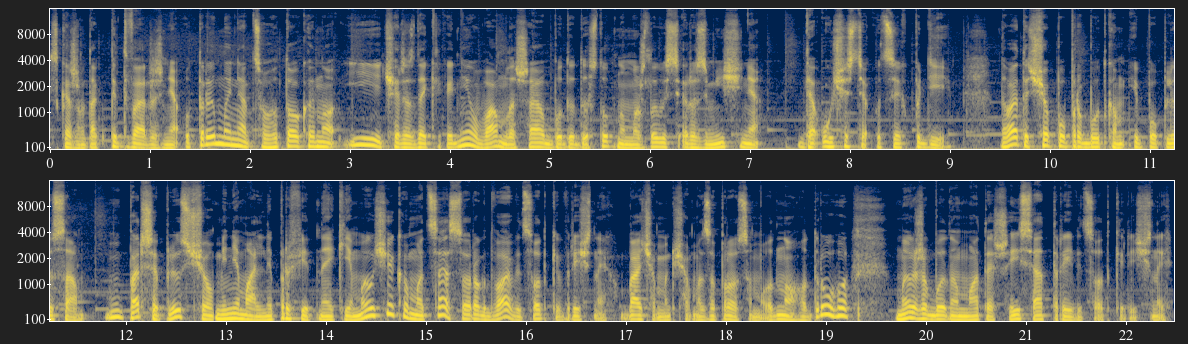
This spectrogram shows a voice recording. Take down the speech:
скажімо так, підтвердження утримання цього токену, і через декілька днів вам лише буде доступна можливість розміщення для участі у цих подій. Давайте що по прибуткам і по плюсам. Ну, Перший плюс, що мінімальний профіт, на який ми очікуємо, це 42% річних. Бачимо, якщо ми запросимо одного другого, ми вже будемо мати 63% річних.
